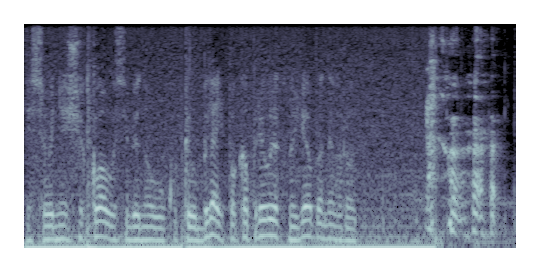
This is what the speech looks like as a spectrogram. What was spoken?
Я сегодня еще клаву себе новую купил. Блять, пока привыкну, ебаный в рот.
